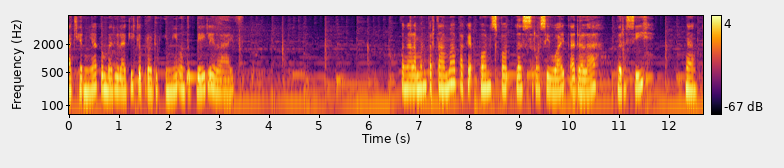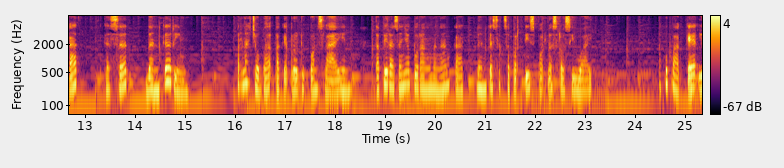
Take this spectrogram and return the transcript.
akhirnya kembali lagi ke produk ini untuk daily life. Pengalaman pertama pakai Pond Spotless Rosy White adalah bersih, ngangkat, keset, dan kering. Pernah coba pakai produk Pons lain, tapi rasanya kurang mengangkat dan keset seperti Spotless Rosy White. Aku pakai 5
